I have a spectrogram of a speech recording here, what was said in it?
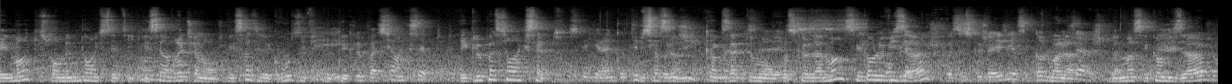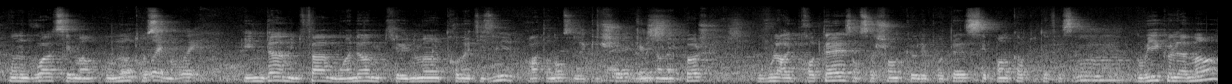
et une main qui soit en même temps esthétique. Et c'est un vrai challenge. Et ça, c'est la grosse et difficulté. que le patient accepte. Et que le patient accepte. Parce qu'il y a un côté Et ça, psychologique quand exactement, parce que la main, c'est comme le visage. C'est ce que j'allais dire, c'est comme Voilà. le visage. La main, c'est comme le visage, on voit ses mains, on montre ses mains. ouais. Et une dame, une femme ou un homme qui a une main traumatisée aura tendance à la cacher, À la mettre dans la poche, ou vouloir une prothèse en sachant que les prothèses, c'est pas encore tout à fait ça. Vous voyez que la main,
